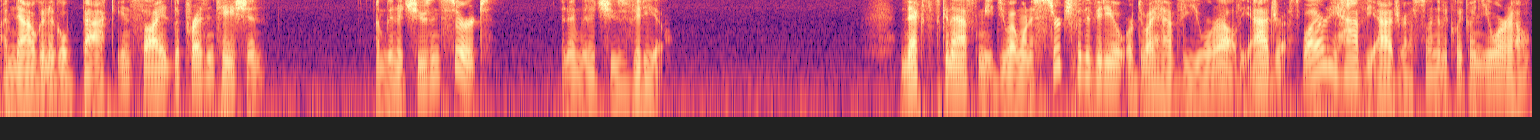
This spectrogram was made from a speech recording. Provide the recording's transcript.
I'm now going to go back inside the presentation. I'm going to choose insert and I'm going to choose video. Next, it's going to ask me, do I want to search for the video or do I have the URL, the address? Well, I already have the address, so I'm going to click on URL.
